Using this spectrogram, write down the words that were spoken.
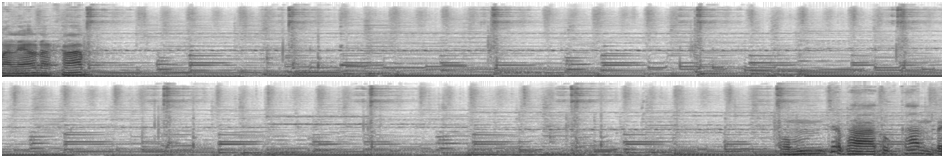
มาแล้วนะครับ ผมจะพาทุกท่านไป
